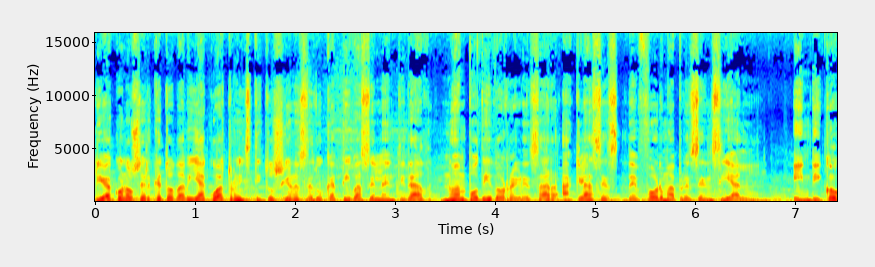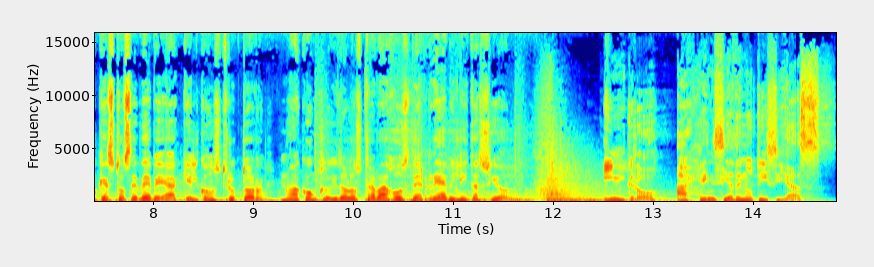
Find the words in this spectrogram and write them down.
dio a conocer que todavía cuatro instituciones educativas en la entidad no han podido regresar a clases de forma presencial. Indicó que esto se debe a que el constructor no ha concluido los trabajos de rehabilitación. INCRO, Agencia de Noticias.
